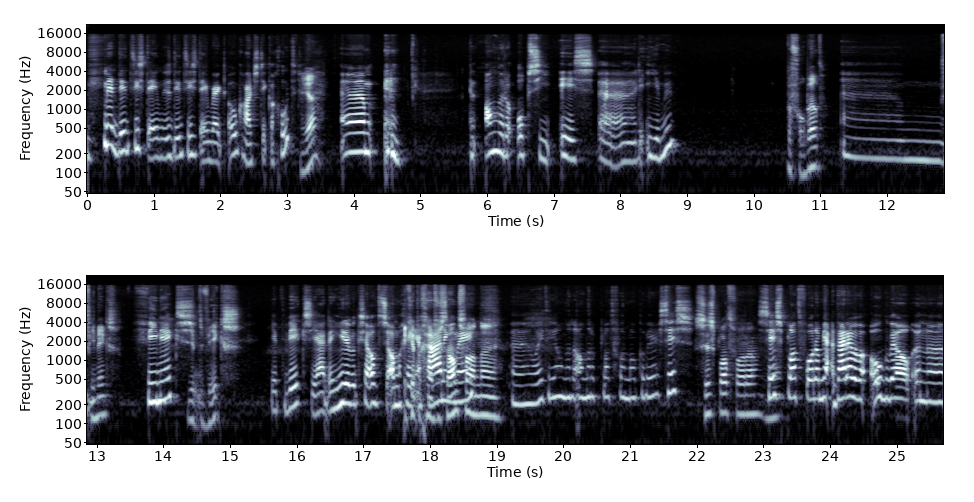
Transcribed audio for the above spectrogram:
met dit systeem. Dus dit systeem werkt ook hartstikke goed. Ja? Ehm, een andere optie is de IMU. Bijvoorbeeld Ehm, Phoenix. Phoenix. Je hebt Wix. Je hebt Wix. Ja, hier heb ik zelf dus allemaal Ik geen heb er geen ervaring verstand mee. van. eh hoe heet die andere, andere platform ook alweer? SIS? SIS-platform. SIS-platform. Ja, daar hebben we ook wel een, eh,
